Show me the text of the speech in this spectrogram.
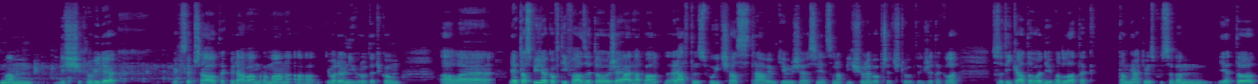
mám, když všechno vyjde, jak bych si přál, tak vydávám román a divadelní hru teďkom, ale je to spíš jako v té fázi toho, že já rád, rád ten svůj čas strávím tím, že si něco napíšu nebo přečtu, takže takhle, co se týká toho divadla, tak tam nějakým způsobem je to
